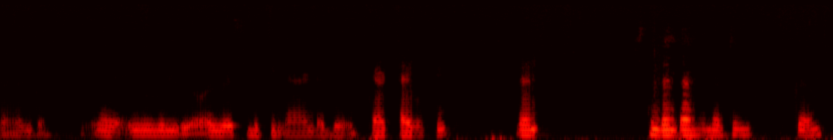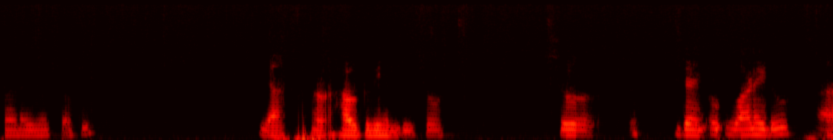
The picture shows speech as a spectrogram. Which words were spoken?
and uh, you will be always sleeping and the, that type of thing. Then then the another thing comes what I was talking. Yeah, uh, how to be healthy. So so then uh, what I do, uh,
